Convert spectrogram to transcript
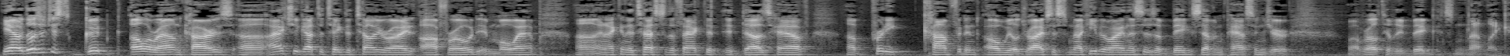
Yeah, those are just good all around cars. Uh, I actually got to take the Telluride off road in Moab, uh, and I can attest to the fact that it does have a pretty confident all wheel drive system. Now, keep in mind, this is a big seven passenger, well, relatively big. It's not like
